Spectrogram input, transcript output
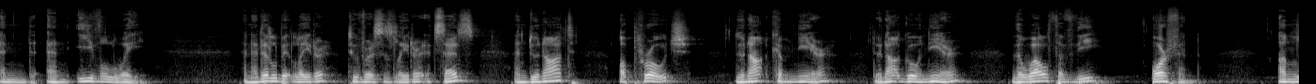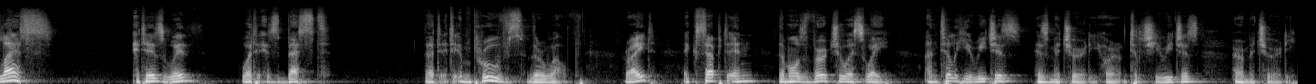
and an evil way. And a little bit later, two verses later, it says, And do not approach, do not come near, do not go near the wealth of the orphan, unless it is with what is best, that it improves their wealth, right? Except in the most virtuous way, until he reaches his maturity, or until she reaches her maturity.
